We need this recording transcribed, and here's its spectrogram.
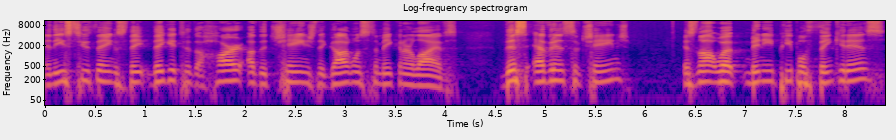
And these two things, they, they get to the heart of the change that God wants to make in our lives. This evidence of change is not what many people think it is.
